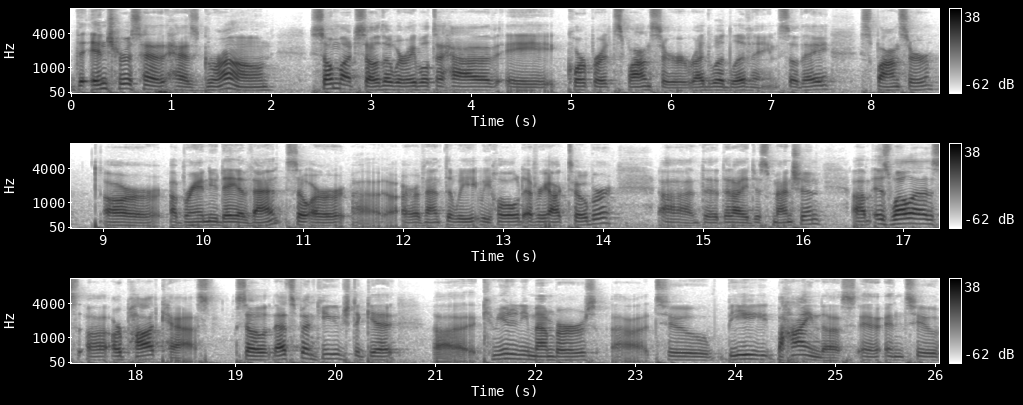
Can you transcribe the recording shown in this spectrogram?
the interest ha- has grown so much so that we're able to have a corporate sponsor, Redwood Living. So they sponsor our a brand new day event. So our uh, our event that we, we hold every October uh, that, that I just mentioned, um, as well as uh, our podcast. So that's been huge to get uh, community members uh, to be behind us and, and, to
